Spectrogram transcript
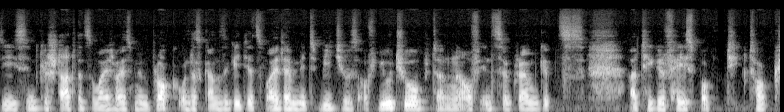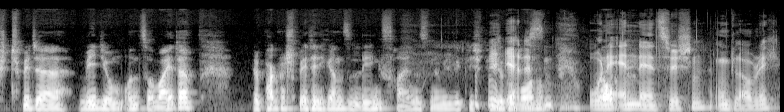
die sind gestartet, soweit ich weiß, mit dem Blog und das Ganze geht jetzt weiter mit Videos auf YouTube, dann auf Instagram gibt's Artikel, Facebook, TikTok, Twitter, Medium und so weiter. Wir packen später die ganzen Links rein, das sind nämlich wirklich viele ja, geworden. ohne Ende inzwischen, unglaublich.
